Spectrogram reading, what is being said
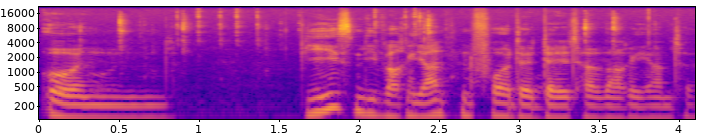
Und wie hießen die Varianten vor der Delta-Variante?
